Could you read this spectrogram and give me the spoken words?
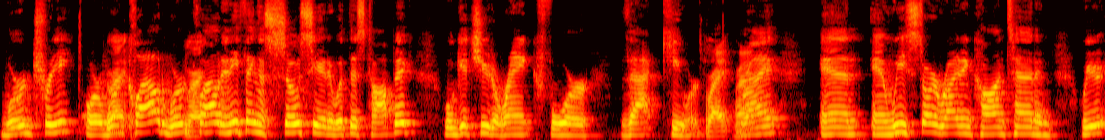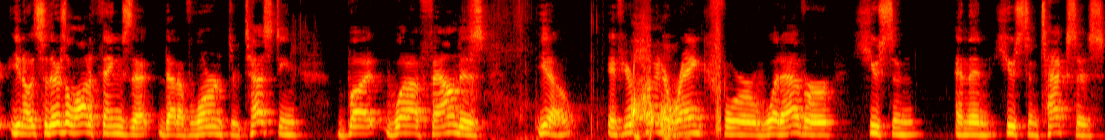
Word tree or word Right. cloud, word Right. cloud, anything associated with this topic will get you to rank for that keyword. Right, right. Right and and we started writing content and we you know so there's a lot of things that that I've learned through testing but what I've found is you know if you're trying to rank for whatever Houston and then Houston Texas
